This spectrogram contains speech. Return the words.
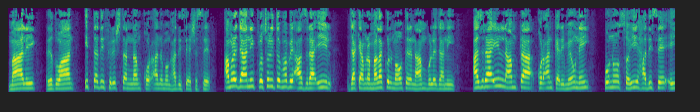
মালিক, রেদওয়ান ইত্যাদি ফেরিস্তার নাম কোরআন এবং হাদিসে এসেছে। আমরা জানি প্রচলিতভাবে আজরাইল, যাকে আমরা মালাকুল মাউতের নাম বলে জানি, আজরাইল নামটা কোরআন কারিমেও নেই, কোন সহি হাদিসে এই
